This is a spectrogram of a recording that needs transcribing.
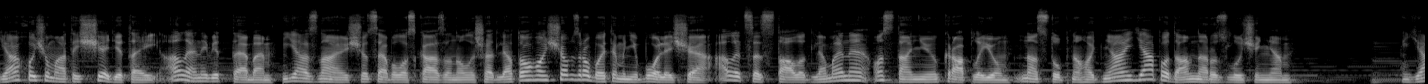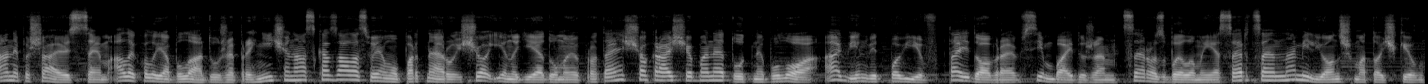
Я хочу мати ще дітей, але не від тебе. Я знаю, що це було сказано лише для того, щоб зробити мені боляче, але це стало для мене останньою краплею. Наступного дня я подав на розлучення. Я не пишаюсь цим, але коли я була дуже пригнічена, сказала своєму партнеру, що іноді я думаю про те, що краще б мене тут не було. А він відповів: Та й добре, всім байдуже. Це розбило моє серце на мільйон шматочків.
